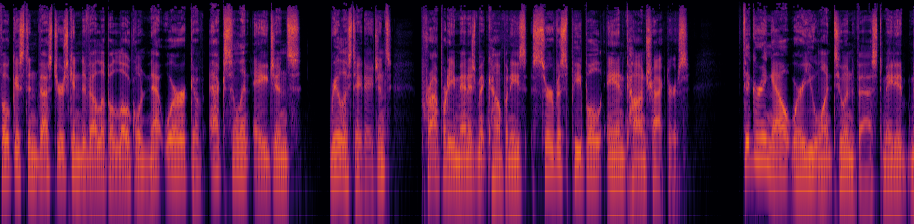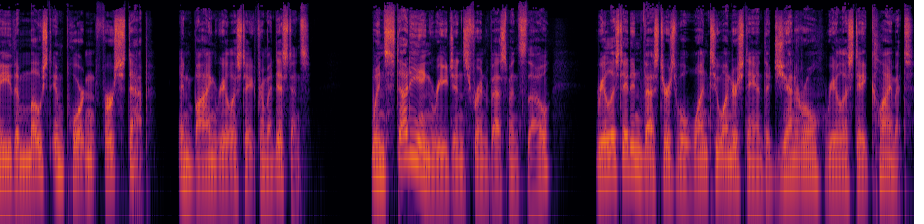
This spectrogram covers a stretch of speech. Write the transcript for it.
Focused investors can develop a local network of excellent agents, real estate agents, property management companies, service people, and contractors. Figuring out where you want to invest may be the most important first step in buying real estate from a distance. When studying regions for investments, though, real estate investors will want to understand the general real estate climate.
